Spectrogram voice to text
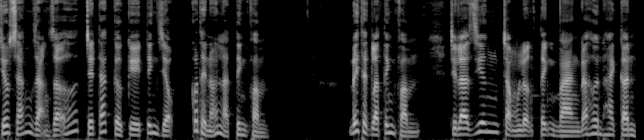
chiếu sáng rạng rỡ, chế tác cực kỳ tinh diệu, có thể nói là tinh phẩm. Đây thực là tinh phẩm, chỉ là riêng trọng lượng tịnh vàng đã hơn 2 cân.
